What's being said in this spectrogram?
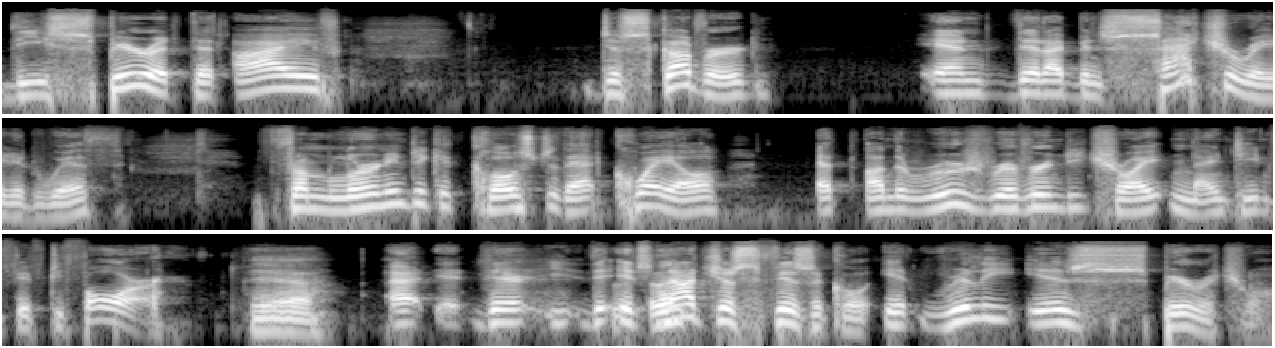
the spirit that I've discovered and that I've been saturated with from learning to get close to that quail at, on the Rouge River in Detroit in 1954. Yeah. Uh, there, it's not just physical; it really is spiritual.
